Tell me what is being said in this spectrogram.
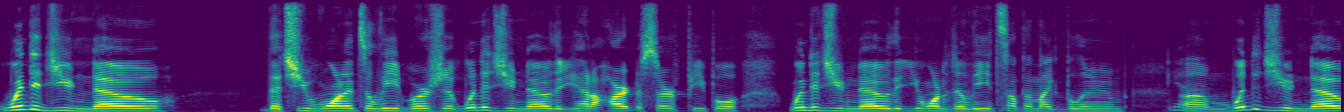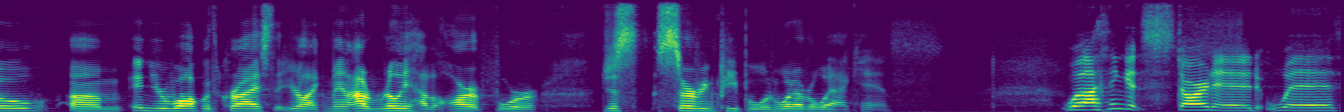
when did you know that you wanted to lead worship? When did you know that you had a heart to serve people? When did you know that you wanted to lead something like Bloom? Yeah. Um, when did you know um, in your walk with Christ that you're like, man, I really have a heart for just serving people in whatever way I can? Well, I think it started with,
